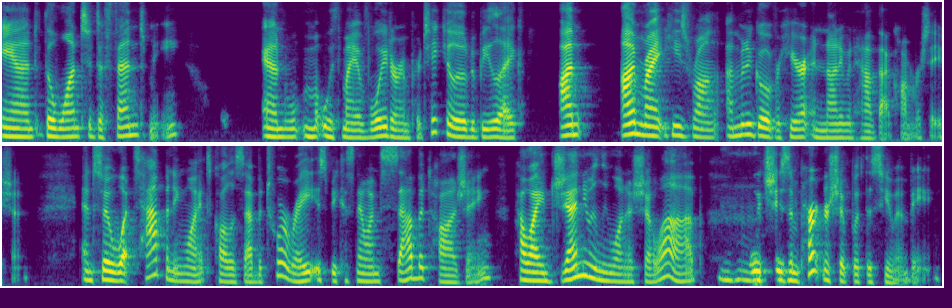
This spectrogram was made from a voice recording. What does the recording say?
and they'll want to defend me. And with my avoider in particular, to be like, I'm I'm right, he's wrong. I'm gonna go over here and not even have that conversation. And so what's happening, why it's called a saboteur, right, is because now I'm sabotaging how I genuinely want to show up, Mhm. which is in partnership with this human being.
